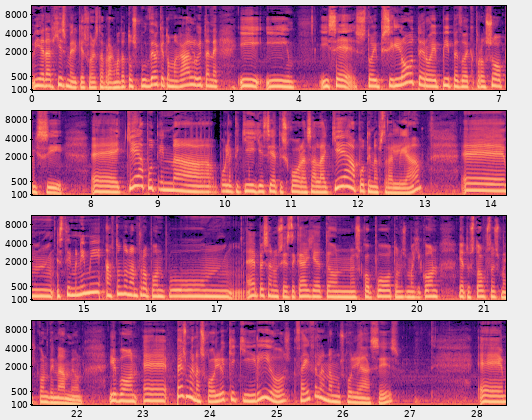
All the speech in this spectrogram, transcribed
ιεραρχής μερικές φορές τα πράγματα το σπουδαίο και το μεγάλο ήταν η, η, η σε, στο υψηλότερο επίπεδο εκπροσώπηση ε, και από την πολιτική ηγεσία της χώρας αλλά και από την Αυστραλία ε, στη μνήμη αυτών των ανθρώπων που έπεσαν ουσιαστικά για τον σκοπό των συμμαχικών, για τους στόχους των συμμαχικών δυνάμεων. Λοιπόν, ε, πες μου ένα σχόλιο και κυρίως θα ήθελα να μου σχολιάσεις ε,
